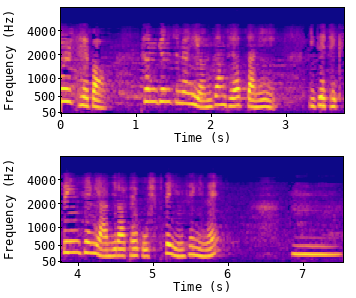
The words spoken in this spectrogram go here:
헐, 대박. 평균 수명이 연장되었다니. 이제 100세 인생이 아니라 150세 인생이네? 음,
